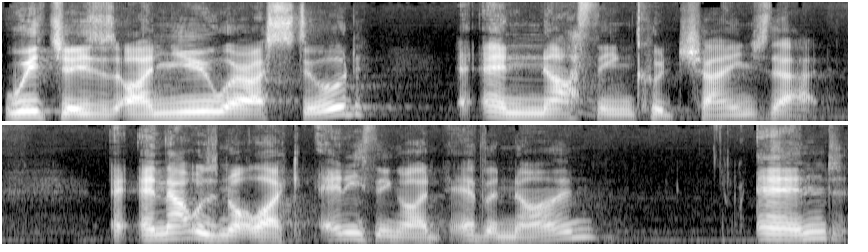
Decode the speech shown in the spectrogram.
with Jesus, I knew where I stood, and nothing could change that. And that was not like anything I'd ever known. And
